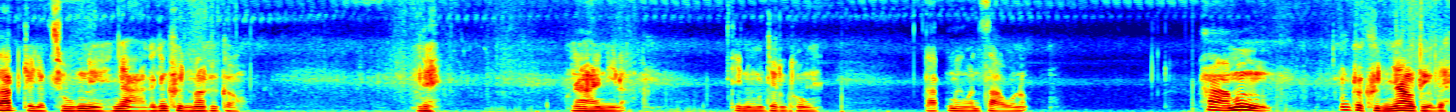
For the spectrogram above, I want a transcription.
ตัดก็อยากสูงนี่หญ้าก็ยังขึ้นมากคือเก่าเด้หน้าให้นี่ละที่หนุ่มจะดุกทงตัดมือวันเสาร์เนาะห้ามือมันก็ขึ้นยาวเติบเลย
